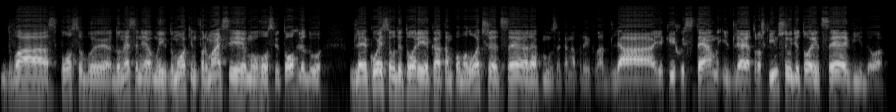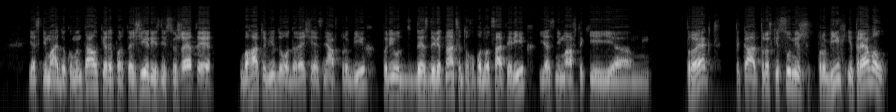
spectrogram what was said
два способи донесення моїх думок, інформації, мого світогляду. Для якоїсь аудиторії, яка там помолодше, це реп-музика, наприклад. Для якихось тем і для трошки іншої аудиторії це відео. Я знімаю документалки, репортажі, різні сюжети. Багато відео, до речі, я зняв про біг. В період де з 19 по 20 рік я знімав такий ем, проект, така трошки суміш про біг і travel.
